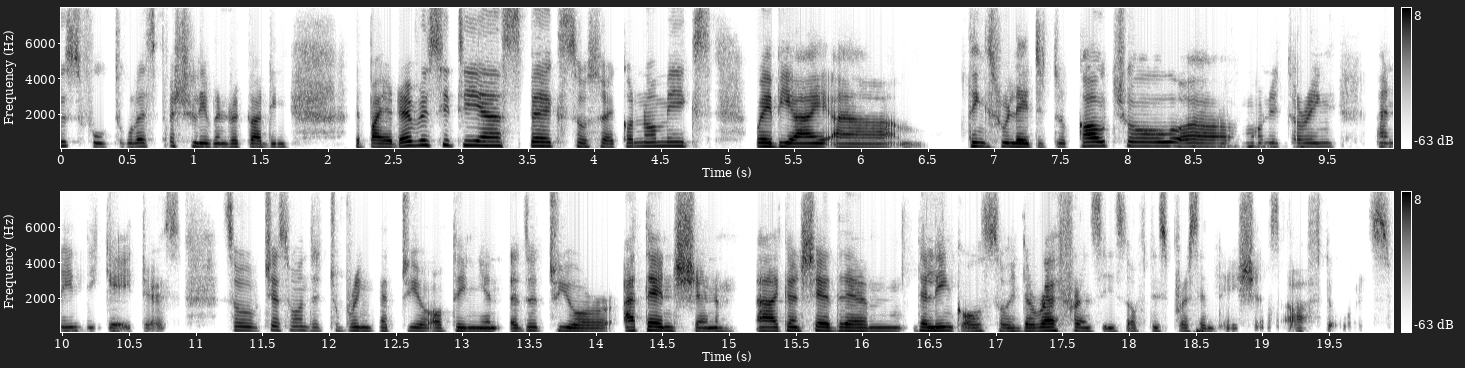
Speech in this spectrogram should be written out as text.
useful tool, especially when regarding the biodiversity aspects, socioeconomics, maybe I um, things related to cultural uh, monitoring and indicators. So just wanted to bring that to your opinion, uh, to your attention. I can share the, um, the link also in the references of these presentations afterwards.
